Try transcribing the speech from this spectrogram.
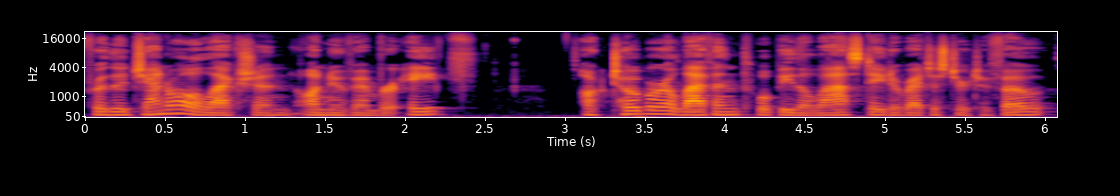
For the general election on November 8th, October 11th will be the last day to register to vote.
